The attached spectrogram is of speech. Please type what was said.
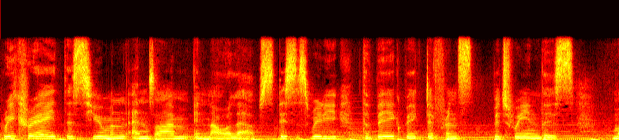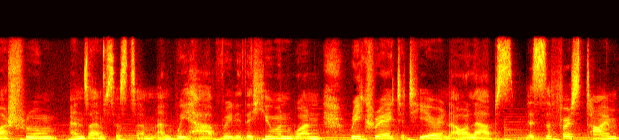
recreate this human enzyme in our labs. This is really the big, big difference between this mushroom enzyme system and we have really the human one recreated here in our labs. It's the first time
